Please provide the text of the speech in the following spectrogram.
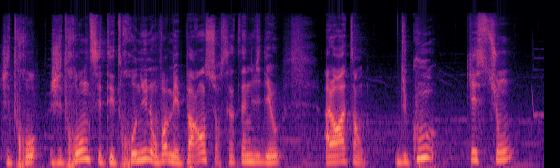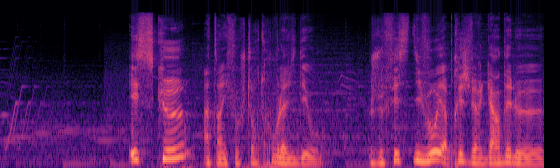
J'ai trop, j'ai trop honte, c'était trop nul. On voit mes parents sur certaines vidéos. Alors attends, du coup, question. Est-ce que... Attends, il faut que je te retrouve la vidéo. Je fais ce niveau et après je vais regarder le...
